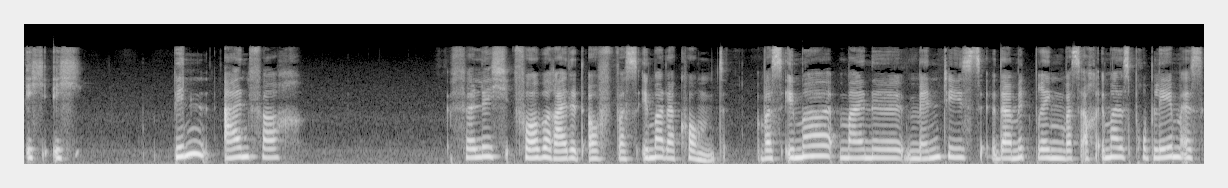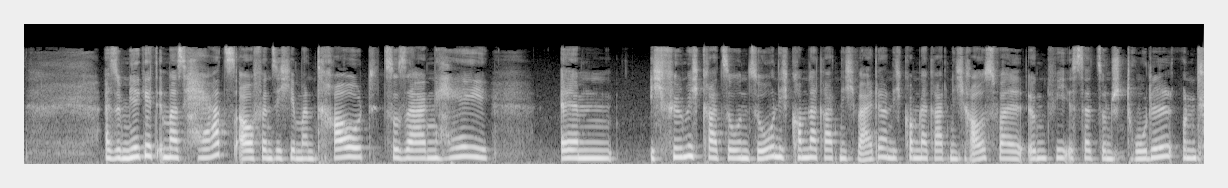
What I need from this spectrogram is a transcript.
ich, ich bin einfach völlig vorbereitet auf was immer da kommt. Was immer meine Mentees da mitbringen, was auch immer das Problem ist, also mir geht immer das Herz auf, wenn sich jemand traut zu sagen, hey, ähm, ich fühle mich gerade so und so und ich komme da gerade nicht weiter und ich komme da gerade nicht raus, weil irgendwie ist das so ein Strudel und,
